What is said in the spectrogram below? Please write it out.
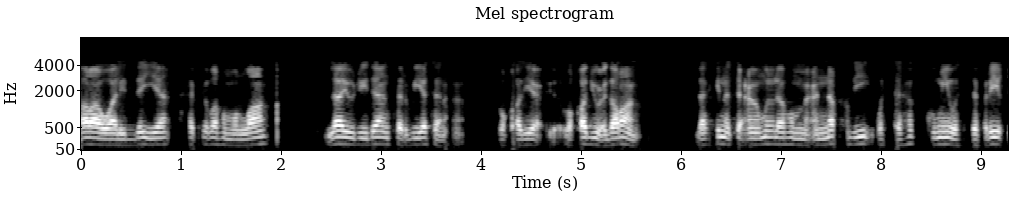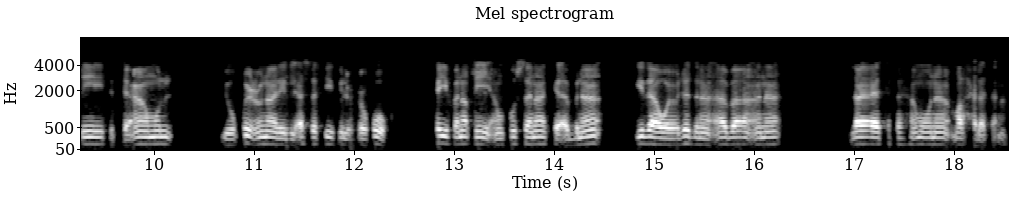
أرى والدي حفظهم الله لا يجيدان تربيتنا وقد وقد يعذران لكن تعاملهم مع النقد والتهكم والتفريق في التعامل يوقعنا للأسف في العقوق. كيف نقي أنفسنا كأبناء إذا وجدنا آباءنا لا يتفهمون مرحلتنا؟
